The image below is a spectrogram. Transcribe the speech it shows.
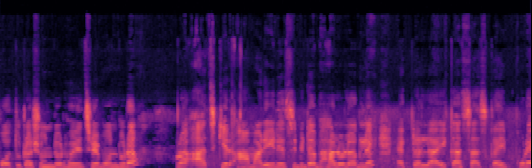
কতটা সুন্দর হয়েছে বন্ধুরা। আজকের আমার এই রেসিপিটা ভালো লাগলে একটা লাইক আর সাবস্ক্রাইব করে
